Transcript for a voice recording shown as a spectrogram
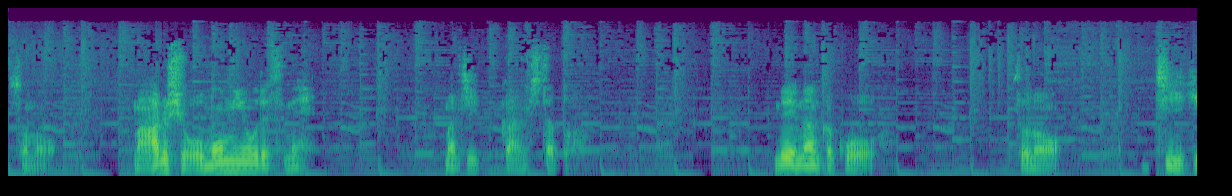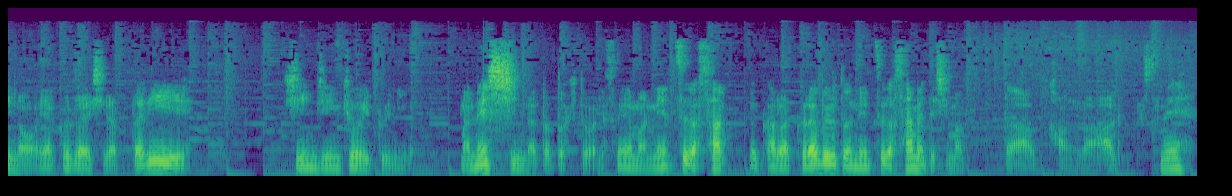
その、まあある種重みをですね、まあ実感したと。で、なんかこう、その、地域の薬剤師だったり、新人教育に、まあ、熱心だった時とはですね、まあ、熱がさ、から比べると熱が冷めてしまった感があるんですね。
